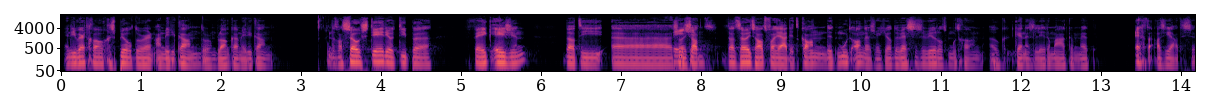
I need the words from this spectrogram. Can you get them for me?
En die werd gewoon gespeeld door een Amerikaan, door een blanke Amerikaan. En dat was zo stereotype fake Asian, dat hij zoiets, had, dat zoiets had van, ja, dit kan, dit moet anders, weet je wel. De westerse wereld moet gewoon ook kennis leren maken met echte Aziatische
